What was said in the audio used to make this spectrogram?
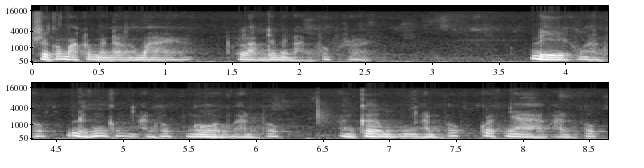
Sự có mặt của mình ở lòng mai Làm cho mình hạnh phúc rồi. Đi cũng hạnh phúc, Đứng cũng hạnh phúc, Ngồi cũng hạnh phúc, ăn cơm cũng hạnh phúc, quét nhà cũng hạnh phúc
